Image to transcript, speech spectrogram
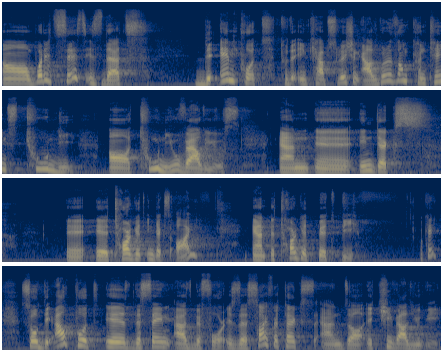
Uh, what it says is that the input to the encapsulation algorithm contains two, uh, two new values, an uh, index, uh, a target index i, and a target bit b. Okay, so the output is the same as before, is a ciphertext and a key value e.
